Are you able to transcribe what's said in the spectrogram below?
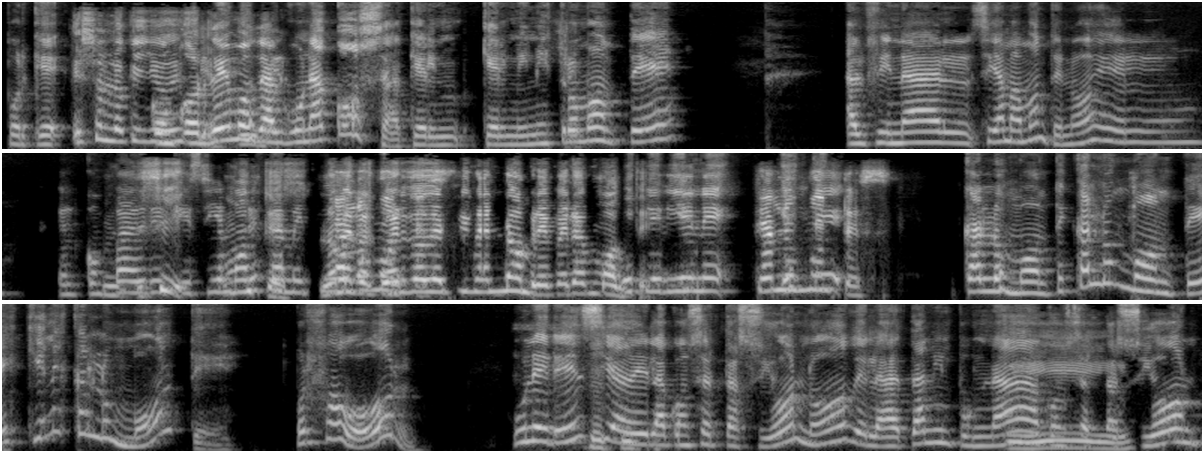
Porque Eso es lo que yo concordemos de alguna cosa, que el, que el ministro Monte, al final, se llama Monte, ¿no? El, el compadre que siempre está metido. No me recuerdo del primer nombre, pero es Montes. Este viene, Carlos este Montes. Carlos Montes. Carlos Montes, ¿quién es Carlos Montes? Por favor. Una herencia de la concertación, ¿no? De la tan impugnada concertación,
